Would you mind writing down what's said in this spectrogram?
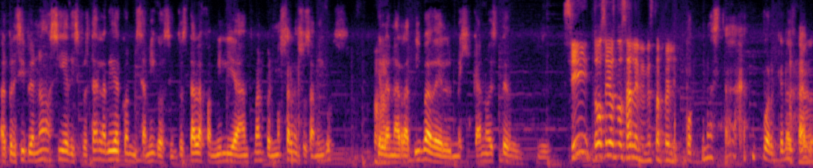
Al principio, no, sí, a disfrutar la vida con mis amigos. Entonces está la familia Ant-Man, pero no salen sus amigos. Que la narrativa del mexicano este, Sí, todos ellos no salen en esta peli. ¿por qué no está? ¿Por qué no está?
